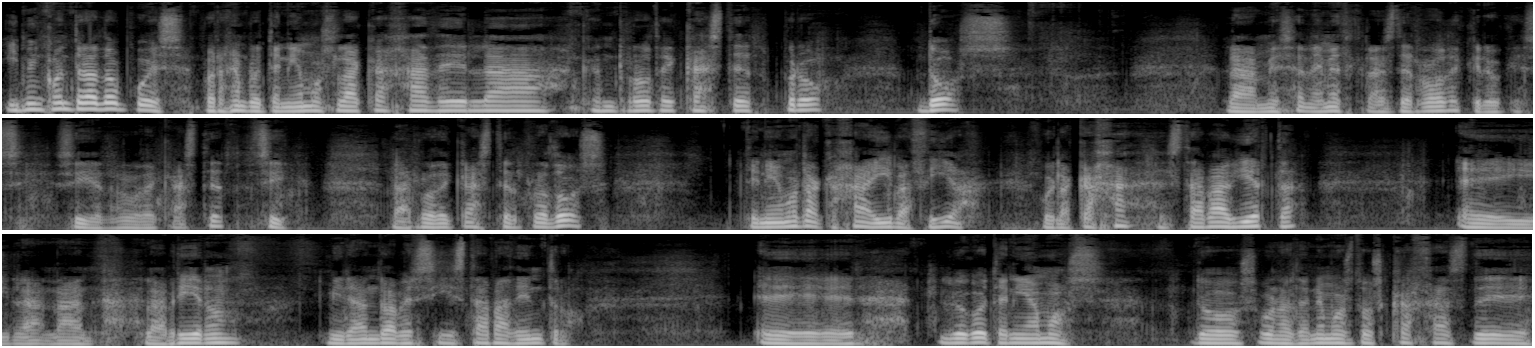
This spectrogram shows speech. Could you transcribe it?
Y me he encontrado, pues, por ejemplo, teníamos la caja de la Rodecaster Pro 2, la mesa de mezclas de Rode, creo que sí, sí, Rodecaster, sí, la Rodecaster Pro 2, teníamos la caja ahí vacía. Pues la caja estaba abierta eh, y la, abrieron mirando a ver si estaba dentro. Eh, luego teníamos dos, bueno, tenemos dos cajas de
